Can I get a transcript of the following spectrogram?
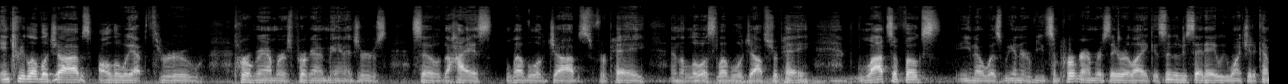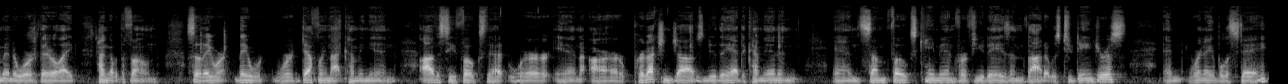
entry level jobs all the way up through programmers, program managers. So the highest level of jobs for pay and the lowest level of jobs for pay. Lots of folks, you know, as we interviewed some programmers, they were like, as soon as we said, Hey, we want you to come into work, they were like, hung up the phone. So they were, they were, were definitely not coming in. Obviously folks that were in our production jobs knew they had to come in and, and some folks came in for a few days and thought it was too dangerous and weren't able to stay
